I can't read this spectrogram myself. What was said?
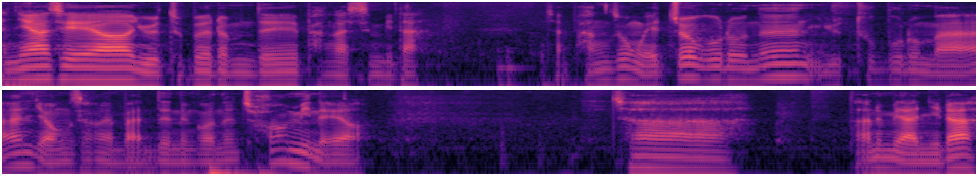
안녕하세요 유튜브 여러분들. 반갑습니다. 자, 방송 외적으로는 유튜브로만 영상을 만드는 거는 처음이네요. 자 다름이 아니라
